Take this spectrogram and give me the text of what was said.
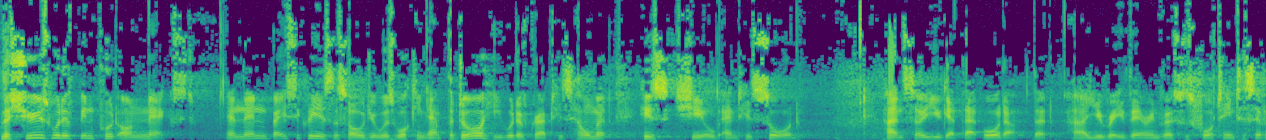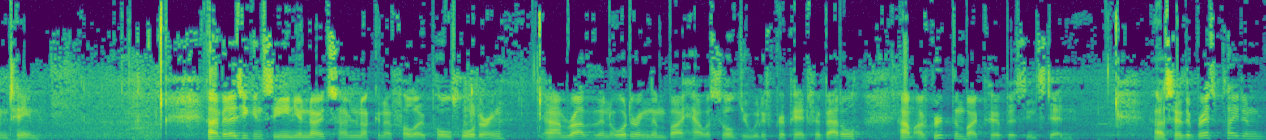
The shoes would have been put on next. And then basically as the soldier was walking out the door, he would have grabbed his helmet, his shield and his sword. And so you get that order that uh, you read there in verses 14 to 17. Uh, but as you can see in your notes, I'm not going to follow Paul's ordering. Um, rather than ordering them by how a soldier would have prepared for battle, um, I've grouped them by purpose instead. Uh, so the breastplate and,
